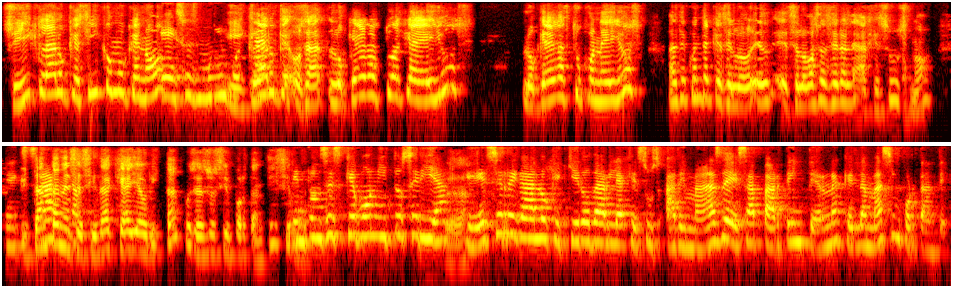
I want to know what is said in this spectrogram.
Sí, claro que sí, como que no. Eso es muy importante. Y claro que, o sea, lo que hagas tú hacia ellos, lo que hagas tú con ellos, haz de cuenta que se lo, eh, se lo vas a hacer a, Jesús, ¿no? Y tanta necesidad que hay ahorita, pues eso es importantísimo. Entonces, qué bonito sería que ese regalo que quiero darle a Jesús, además de esa parte interna que es la más importante,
